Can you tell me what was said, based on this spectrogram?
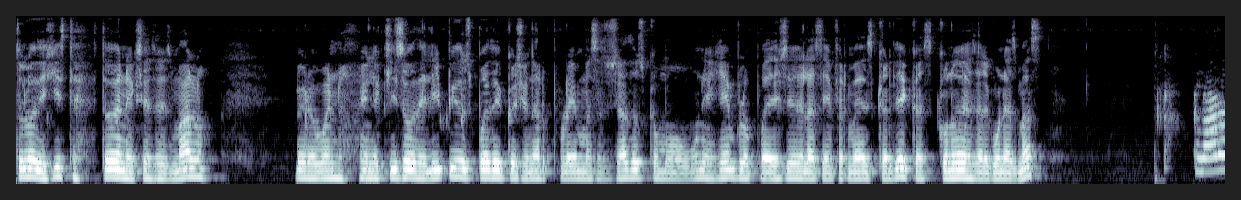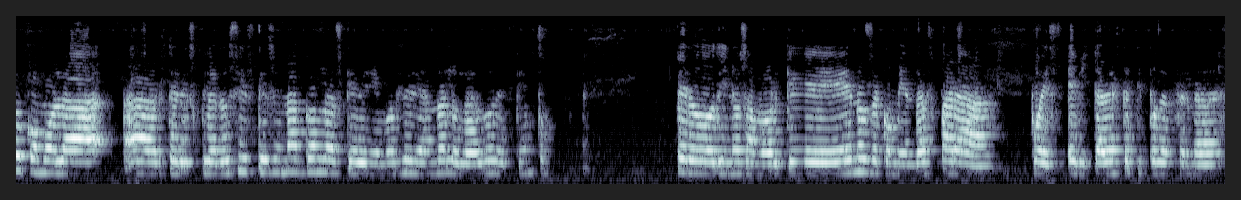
tú lo dijiste, todo en exceso es malo. Pero bueno, el exceso de lípidos puede ocasionar problemas asociados como un ejemplo puede ser las enfermedades cardíacas. ¿Conoces algunas más? Claro, como la arteriosclerosis, que es una con las que venimos lidiando a lo largo del tiempo. Pero dinos, amor, ¿qué nos recomiendas para pues evitar este tipo de enfermedades?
